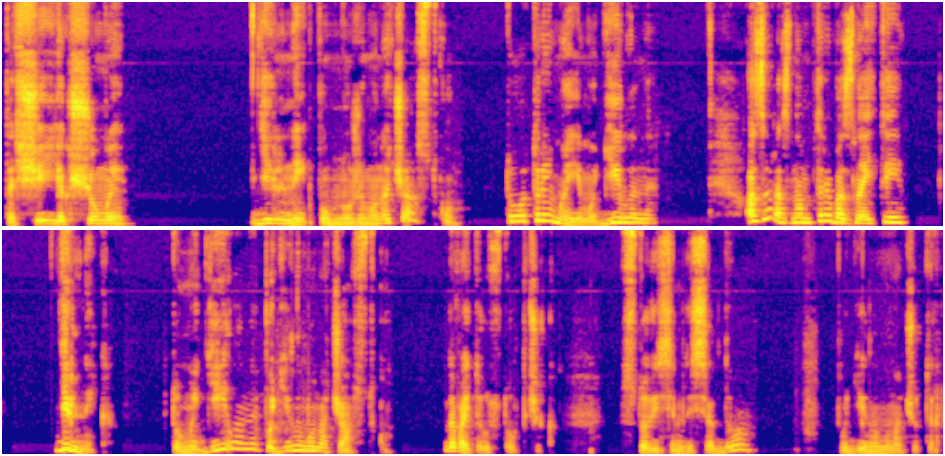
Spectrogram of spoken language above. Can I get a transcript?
Та ще й якщо ми дільник помножимо на частку, то отримаємо ділене. А зараз нам треба знайти дільник. То ми ділене поділимо на частку. Давайте у стовпчик. 182 поділимо на 14.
